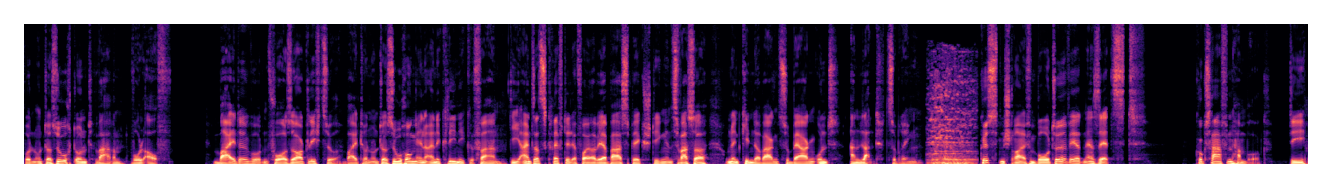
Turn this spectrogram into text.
wurden untersucht und waren wohlauf. Beide wurden vorsorglich zur weiteren Untersuchung in eine Klinik gefahren. Die Einsatzkräfte der Feuerwehr Basbeck stiegen ins Wasser, um den Kinderwagen zu bergen und an Land zu bringen. Küstenstreifenboote werden ersetzt. Cuxhaven, Hamburg. Die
